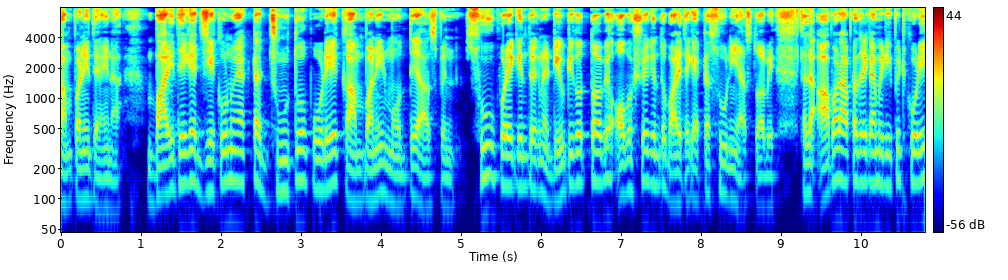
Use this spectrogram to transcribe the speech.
কোম্পানি দেয় না। বাড়ি থেকে যে কোনো একটা জুতো পরে কোম্পানির মধ্যে আসবেন। শ্যু পরে কিন্তু এখানে ডিউটি করতে হবে, অবশ্যই কিন্তু বাড়ি থেকে একটা শ্যু নিয়ে আসতে হবে। তাহলে আবার আপনাদেরকে আমি রিপিট করি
